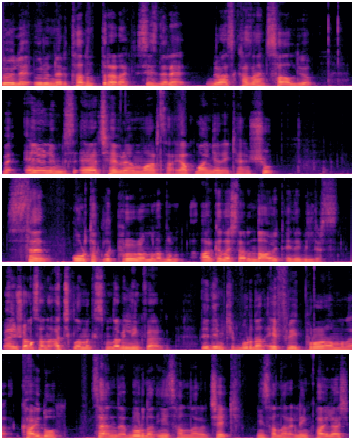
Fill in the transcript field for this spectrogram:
Böyle ürünleri tanıttırarak sizlere biraz kazanç sağlıyor. Ve en önemlisi eğer çevren varsa yapman gereken şu. Sen ortaklık programına bu arkadaşların davet edebilirsin. Ben şu an sana açıklama kısmında bir link verdim. Dedim ki buradan Affiliate programına kaydol. Sen de buradan insanlara çek, insanlara link paylaş.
